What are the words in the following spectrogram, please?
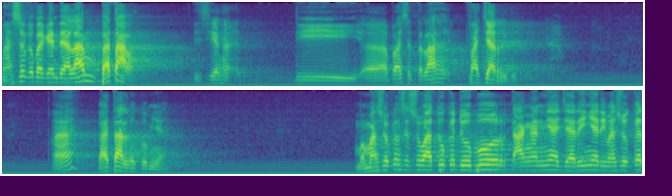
masuk ke bagian dalam batal di siang di uh, apa setelah fajar itu. Hah? Batal hukumnya. Memasukkan sesuatu ke dubur, tangannya, jarinya dimasukkan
